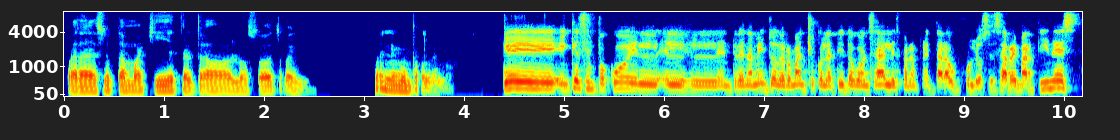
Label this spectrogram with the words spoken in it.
para eso estamos aquí, está el trabajo de los otros y no hay ningún problema. ¿Qué, ¿En qué se enfocó el, el, entrenamiento de Román Chocolatito González para enfrentar a un Julio César Rey Martínez,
